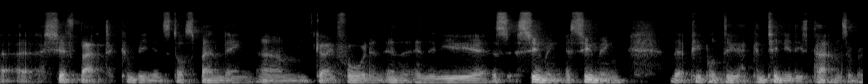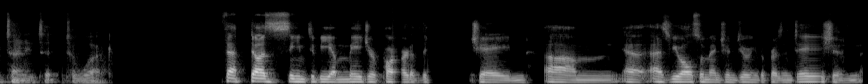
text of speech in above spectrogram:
a shift back to convenience store spending um, going forward in, in the, in, the, new year, assuming assuming that people do continue these patterns of returning to, to work. That does seem to be a major part of the chain, um, as you also mentioned during the presentation.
